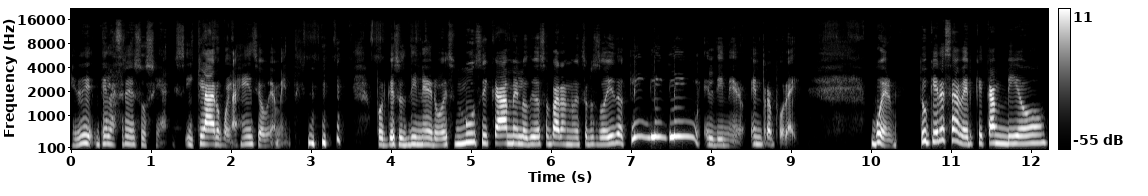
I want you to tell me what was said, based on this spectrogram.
de, de, las redes sociales. Y claro, con la agencia, obviamente. porque eso es dinero, es música melodiosa para nuestros oídos. Cling, cling, cling. El dinero entra por ahí. Bueno, tú quieres saber qué cambió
